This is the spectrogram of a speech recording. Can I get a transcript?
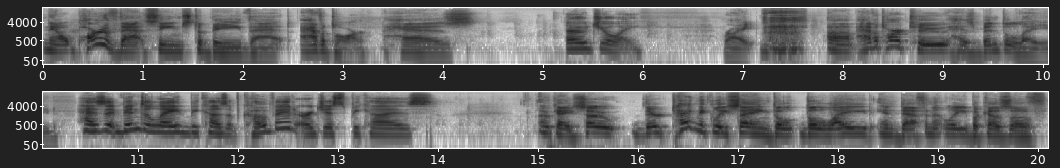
now part of that seems to be that avatar has Oh joy. right um, avatar 2 has been delayed Has it been delayed because of COVID or just because? Okay, so they're technically saying del- delayed indefinitely because of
